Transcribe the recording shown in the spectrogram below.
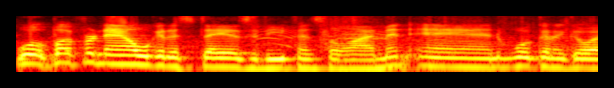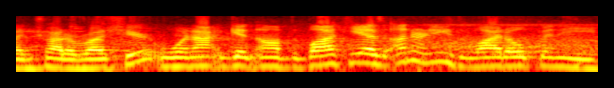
well, but for now, we're going to stay as a defensive lineman and we're going to go ahead and try to rush here. We're not getting off the block. He has underneath wide open. He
